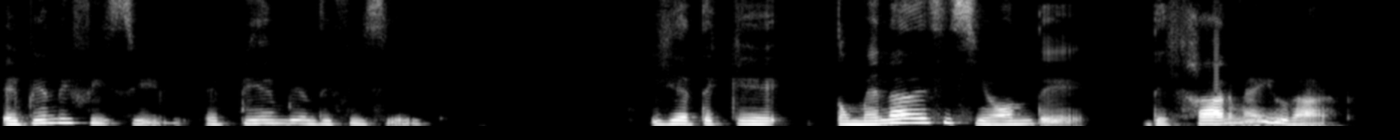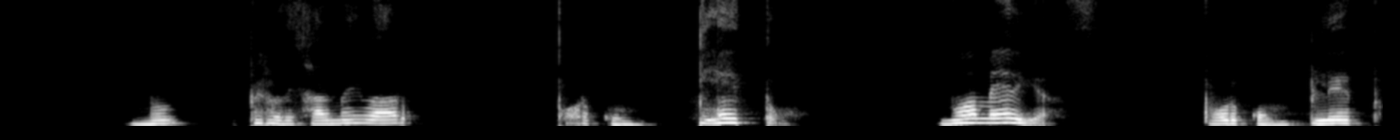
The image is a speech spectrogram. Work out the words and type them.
es bien difícil, es bien, bien difícil. Y desde que tomé la decisión de dejarme ayudar, no, pero dejarme ayudar por completo, no a medias, por completo,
